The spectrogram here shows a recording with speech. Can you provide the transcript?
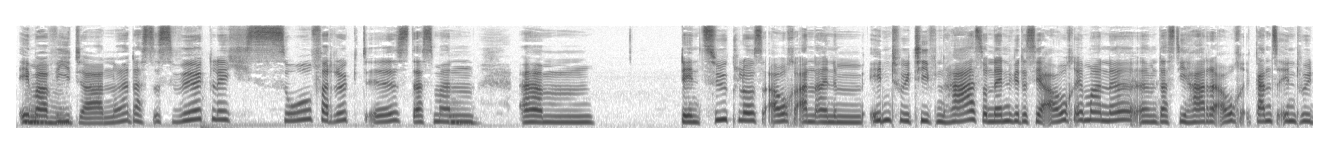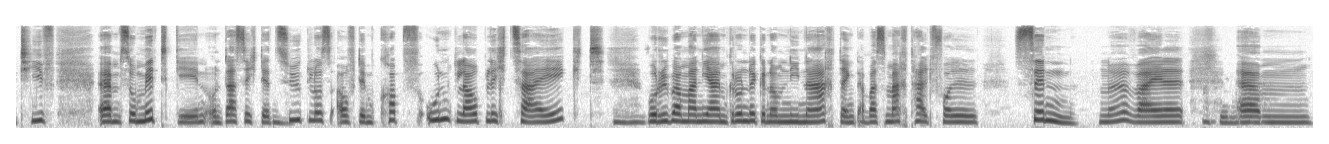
immer mhm. wieder, ne? dass es wirklich so verrückt ist, dass man mhm. ähm, den Zyklus auch an einem intuitiven Haar, so nennen wir das ja auch immer, ne? Ähm, dass die Haare auch ganz intuitiv ähm, so mitgehen und dass sich der mhm. Zyklus auf dem Kopf unglaublich zeigt, mhm. worüber man ja im Grunde genommen nie nachdenkt. Aber es macht halt voll Sinn, ne? weil ähm,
